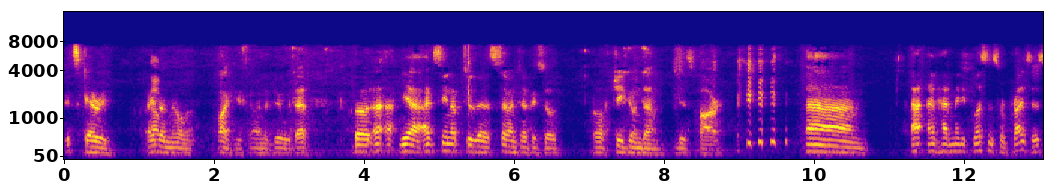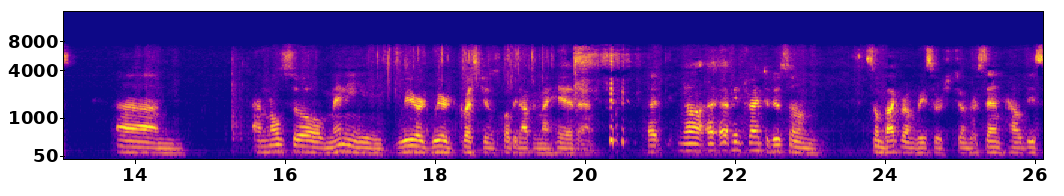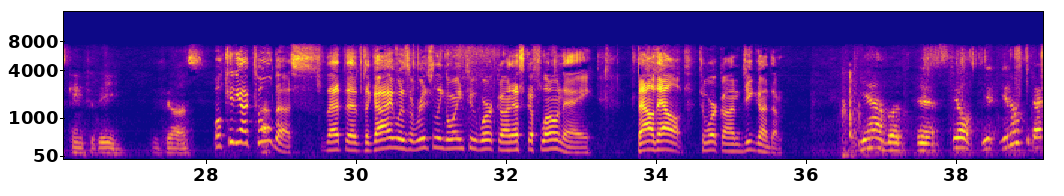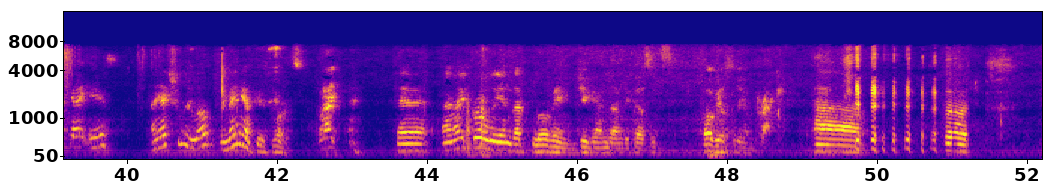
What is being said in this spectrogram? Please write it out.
it's scary. I Um, don't know what the fuck he's going to do with that. But uh, uh, yeah, I've seen up to the seventh episode of G Gundam this far. um, I, I've had many pleasant surprises. Um, and also many weird, weird questions popping up in my head. And uh, no, I, I've been trying to do some some background research to understand how this came to be, because Well, Kidyak told us that the, the guy was originally going to work on Escaflowne, bowed out to work on G Gundam. Yeah, but uh, still, you, you know who that guy is? I actually love many of his works, right? Uh, and I probably end up loving G Gundam because it's obviously on crack. Uh, but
